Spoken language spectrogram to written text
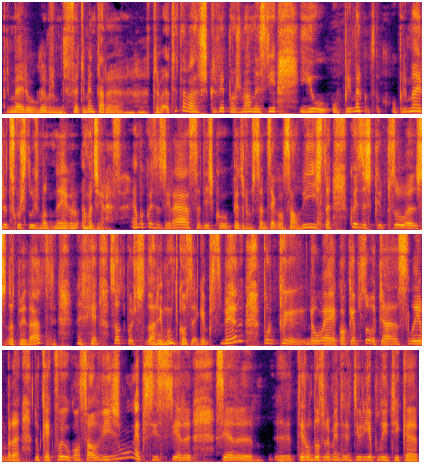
primeiro, lembro-me perfeitamente estar a, a, até estava a escrever para o jornal nesse dia, e o, o, primeiro, o primeiro discurso de Luís Montenegro é uma desgraça. É uma coisa desgraça, diz que o Pedro Santos é gonçalvista, coisas que pessoas da tua idade, só depois de estudarem muito conseguem perceber, porque não é qualquer pessoa que já se lembra do que é que foi o gonçalvismo, é preciso ser, ser eh, ter um doutoramento em teoria política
